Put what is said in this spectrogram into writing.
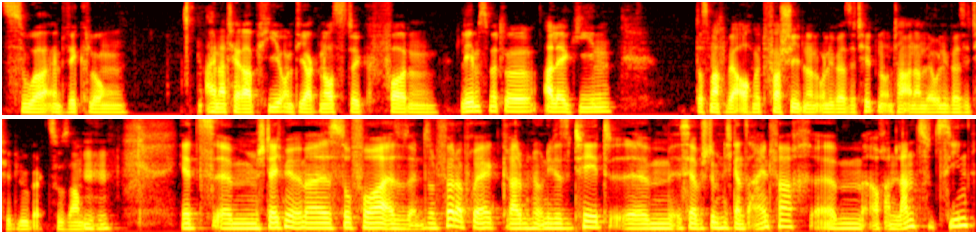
zur Entwicklung einer Therapie und Diagnostik von Lebensmittelallergien das machen wir auch mit verschiedenen Universitäten, unter anderem der Universität Lübeck zusammen. Mhm. Jetzt ähm, stelle ich mir immer so vor, also so ein Förderprojekt, gerade mit einer Universität, ähm, ist ja bestimmt nicht ganz einfach, ähm, auch an Land zu ziehen.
